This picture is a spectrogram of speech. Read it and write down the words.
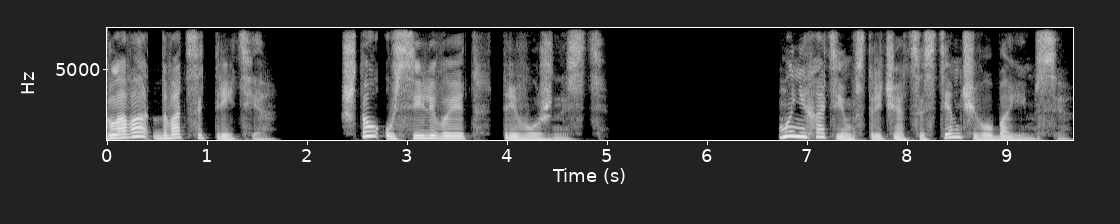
Глава 23. Что усиливает тревожность? Мы не хотим встречаться с тем, чего боимся.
